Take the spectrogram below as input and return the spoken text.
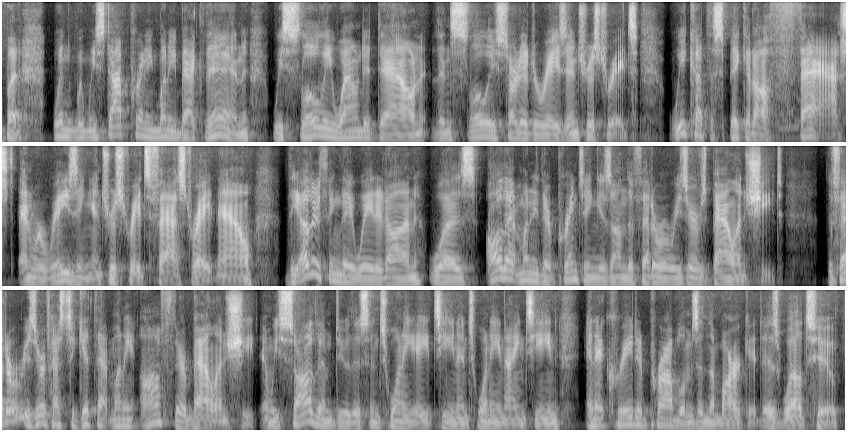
but when, when we stopped printing money back then, we slowly wound it down, then slowly started to raise interest rates. We cut the spigot off fast and we're raising interest rates fast right now. The other thing they waited on was all that money they're printing is on the Federal Reserve's balance sheet. The Federal Reserve has to get that money off their balance sheet. And we saw them do this in 2018 and 2019, and it created problems in the market as well too.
